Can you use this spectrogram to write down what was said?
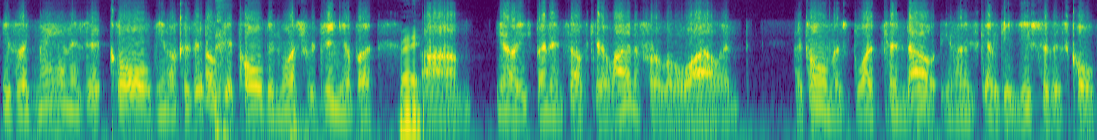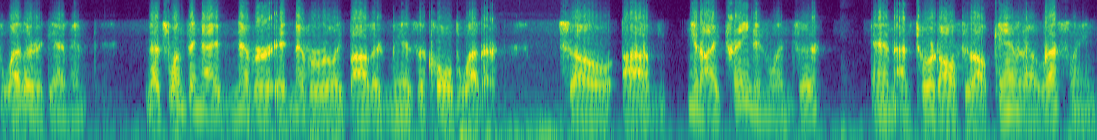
he's like, "Man, is it cold?" You know, because they don't get cold in West Virginia, but Right. um, you know, he's been in South Carolina for a little while, and I told him his blood thinned out. You know, he's got to get used to this cold weather again, and that's one thing I've never. It never really bothered me is the cold weather. So, um, you know, I trained in Windsor, and I've toured all throughout Canada wrestling,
